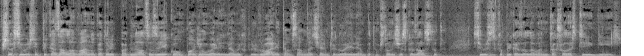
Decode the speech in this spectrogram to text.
что Всевышний приказал Лавану, который погнался за Яком. Помните, мы говорили, да, мы их прервали, там в самом начале мы говорили об этом, что он еще сказал что-то. Всевышний приказал Лавану, так сказал, остерегись,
